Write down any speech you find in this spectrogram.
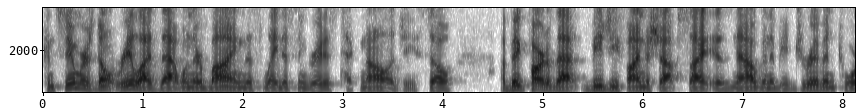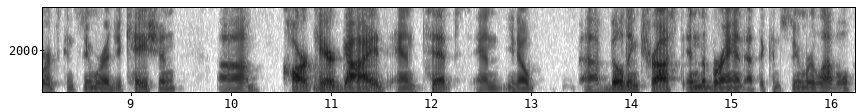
consumers don't realize that when they're buying this latest and greatest technology. So, a big part of that BG Find a Shop site is now going to be driven towards consumer education. Um, car mm. care guides and tips and you know uh, building trust in the brand at the consumer level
